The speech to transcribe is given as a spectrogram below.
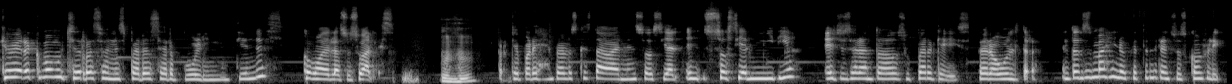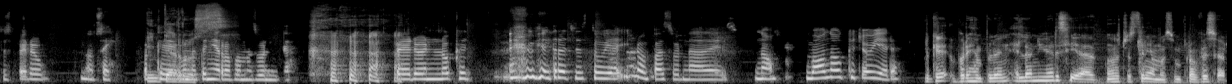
que hubiera como muchas razones para hacer bullying, ¿entiendes? Como de las usuales. Ujú. Porque por ejemplo los que estaban en social, en social media, ellos eran todos super gays, pero ultra. Entonces imagino que tendrían sus conflictos, pero no sé, porque uno Internos. tenía ropa más bonita. Pero en lo que mientras yo estuve ahí no pasó nada de eso. No, no, no que yo viera. Porque, por ejemplo, en, en la universidad nosotros teníamos un profesor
